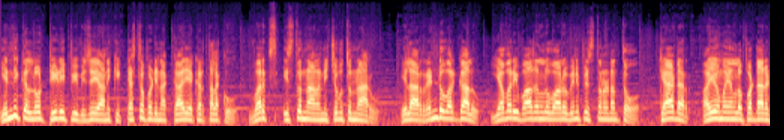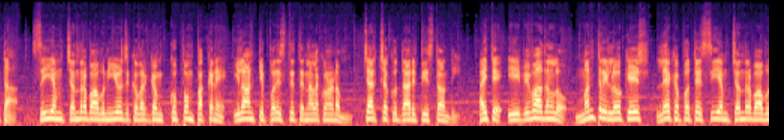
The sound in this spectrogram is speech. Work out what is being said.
ఎన్నికల్లో టీడీపీ విజయానికి కష్టపడిన కార్యకర్తలకు వర్క్స్ ఇస్తున్నానని చెబుతున్నారు. ఇలా రెండు వర్గాలు ఎవరి వాదనలు వారు వినిపిస్తుండటంతో క్యాడర్ అయోమయంలో పడ్డారట. సీఎం చంద్రబాబు నియోజకవర్గం కుప్పం పక్కనే ఇలాంటి పరిస్థితి నెలకొనడం చర్చకు దారితీస్తోంది అయితే ఈ వివాదంలో మంత్రి లోకేష్ లేకపోతే సీఎం చంద్రబాబు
